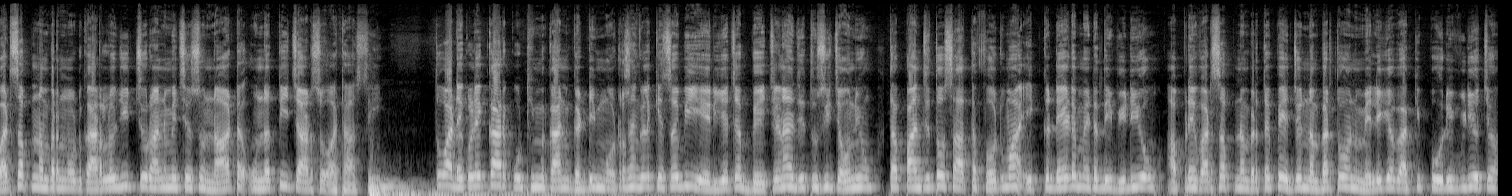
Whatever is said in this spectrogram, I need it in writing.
WhatsApp ਨੰਬਰ ਨੋਟ ਕਰ ਲਓ ਜੀ। 94659 29488 ਤੁਹਾਡੇ ਕੋਲੇ ਘਰ ਕੋਠੀ, ਮਕਾਨ, ਗੱਡੀ, ਮੋਟਰਸਾਈਕਲ ਕਿਸੇ ਵੀ ਏਰੀਆ 'ਚ ਵੇਚਣਾ ਜੇ ਤੁਸੀਂ ਚਾਹੁੰਦੇ ਹੋ, ਤਾਂ 5 ਤੋਂ 7 ਫੋਟੋਆਂ 1.5 ਮਿੰਟ ਦੀ ਵੀਡੀਓ ਆਪਣੇ WhatsApp ਨੰਬਰ ਤੇ ਭੇਜੋ ਨੰਬਰ ਤੁਹਾਨੂੰ ਮਿਲੇਗਾ, ਬਾਕੀ ਪੂਰੀ ਵੀਡੀਓ 'ਚ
